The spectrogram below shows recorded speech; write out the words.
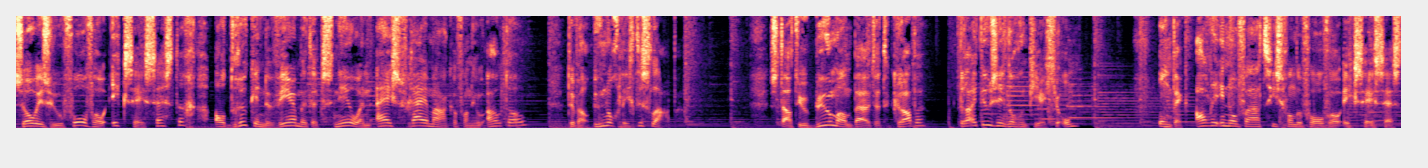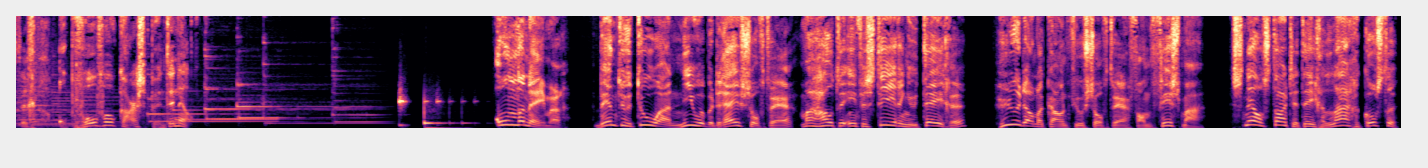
Zo is uw Volvo XC60 al druk in de weer met het sneeuw en ijs vrijmaken van uw auto... terwijl u nog ligt te slapen. Staat uw buurman buiten te krabben, draait u zich nog een keertje om. Ontdek alle innovaties van de Volvo XC60 op volvocars.nl. Ondernemer, bent u toe aan nieuwe bedrijfssoftware, maar houdt de investering u tegen? Huur dan AccountView software van Visma. Snel starten tegen lage kosten.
